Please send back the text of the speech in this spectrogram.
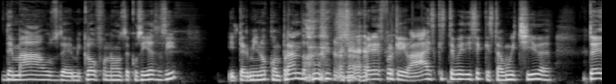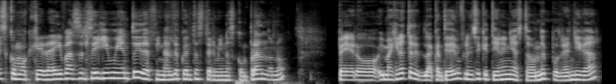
de mouse, de micrófonos, de cosillas así. Y termino comprando. Pero es porque digo, ah, es que este güey dice que está muy chida. Entonces, como que de ahí vas el seguimiento y de final de cuentas terminas comprando, ¿no? Pero imagínate la cantidad de influencia que tienen y hasta dónde podrían llegar.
